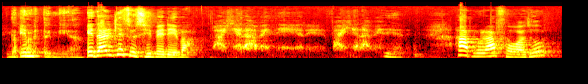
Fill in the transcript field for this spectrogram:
Da e, parte mia. e dal dietro si vedeva, vagliela vedere, vagliela vedere. Apro la foto,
